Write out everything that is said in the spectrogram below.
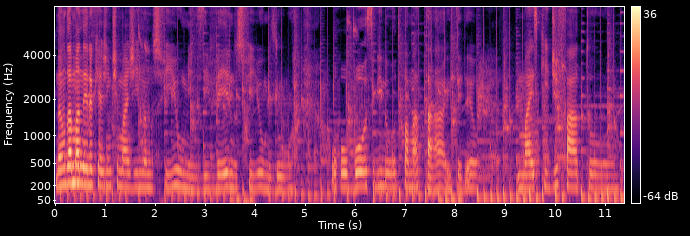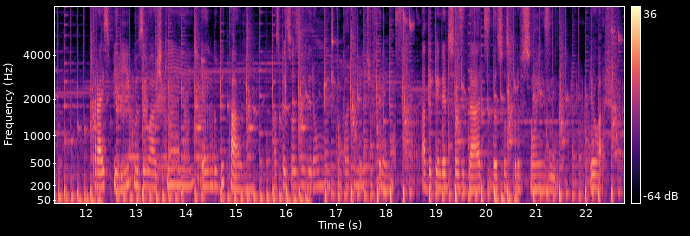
Não da maneira que a gente imagina nos filmes e vê nos filmes o, o robô seguindo o outro pra matar, entendeu? Mas que de fato traz perigos, eu acho que é indubitável. As pessoas viverão mundos completamente diferentes, a depender de suas idades, das suas profissões e eu acho.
